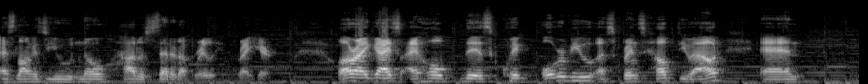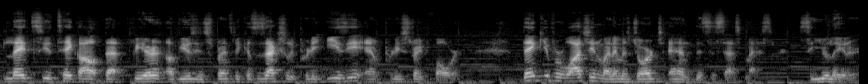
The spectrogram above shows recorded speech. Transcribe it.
as long as you know how to set it up really right here. All right, guys, I hope this quick overview of sprints helped you out. And lets you take out that fear of using sprints because it's actually pretty easy and pretty straightforward. Thank you for watching. My name is George and this is SaaS Master. See you later.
